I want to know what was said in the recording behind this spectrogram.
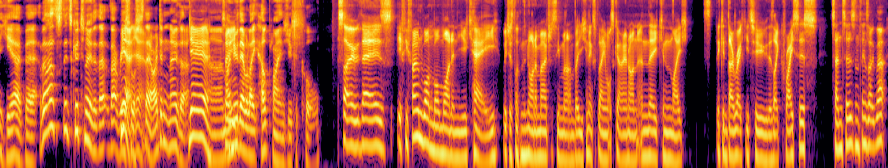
Yeah, I bet. But that's it's good to know that that, that resource yeah. is there. I didn't know that. Yeah, yeah, yeah. Um, So I you- knew there were like helplines you could call. So there's if you phone one one one in the UK, which is like the non-emergency number, you can explain what's going on, and they can like they can direct you to there's like crisis centers and things like that.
